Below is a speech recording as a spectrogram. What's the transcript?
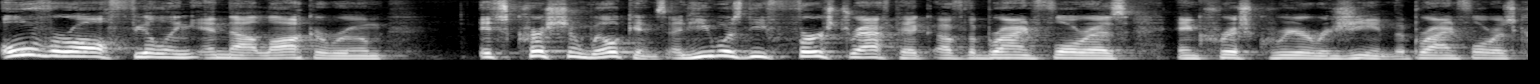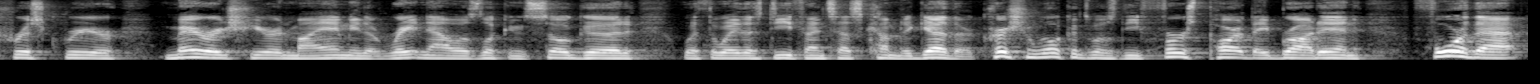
overall feeling in that locker room? It's Christian Wilkins, and he was the first draft pick of the Brian Flores and Chris Grier regime. The Brian Flores Chris Grier marriage here in Miami that right now is looking so good with the way this defense has come together. Christian Wilkins was the first part they brought in for that,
